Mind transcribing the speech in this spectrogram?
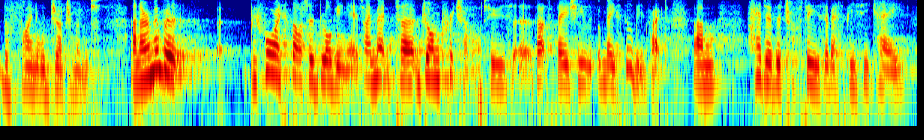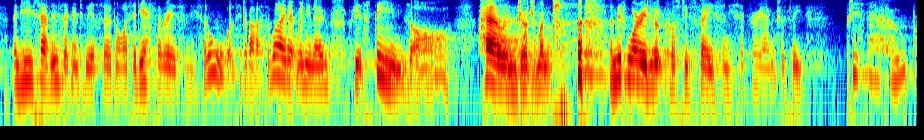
the final judgment. And I remember before I started blogging it, I met uh, John Pritchard, who's uh, at that stage, he may still be, in fact, um, head of the trustees of SPCK. And he said, Is there going to be a third novel? I said, Yes, there is. And he said, Oh, what's it about? I said, Well, I don't really know, but its themes are hell and judgment. and this worried look crossed his face, and he said very anxiously, But is there hope?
